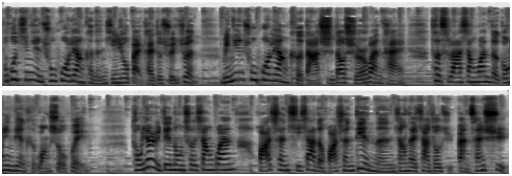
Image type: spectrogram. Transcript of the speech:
不过今年出货量可能仅有百台的水准，明年出货量可达十到十二万台。特斯拉相关的供应链渴望受惠。同样与电动车相关，华晨旗下的华晨电能将在下周举办参叙。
